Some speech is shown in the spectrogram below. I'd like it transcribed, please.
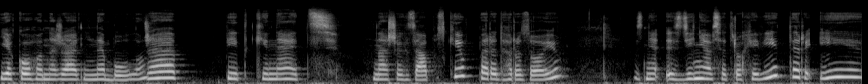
якого, на жаль, не було. Вже під кінець наших запусків перед грозою Здійнявся трохи вітер, і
